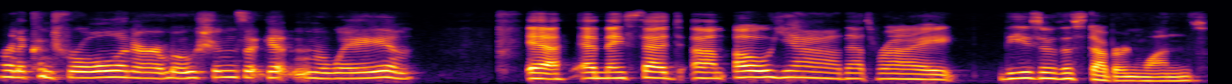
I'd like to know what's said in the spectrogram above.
trying to control and our emotions that get in the way. And Yeah. And they said, um, "Oh yeah, that's right. These are the stubborn ones."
